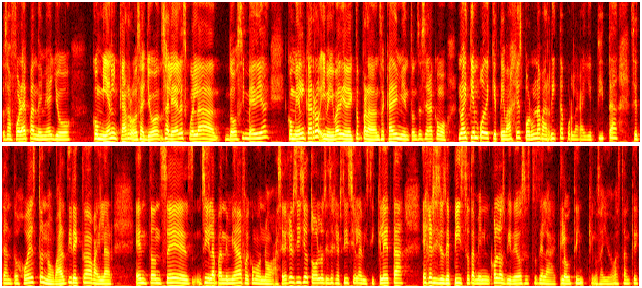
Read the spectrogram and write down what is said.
o sea, fuera de pandemia yo comía en el carro. O sea, yo salía de la escuela dos y media, comía en el carro y me iba directo para Dance Academy. Entonces era como, no hay tiempo de que te bajes por una barrita, por la galletita, se te antojó esto, no, vas directo a bailar. Entonces, sí, la pandemia fue como, no, hacer ejercicio, todos los días ejercicio, la bicicleta, ejercicios de piso, también con los videos estos de la clothing, que nos ayudó bastante.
